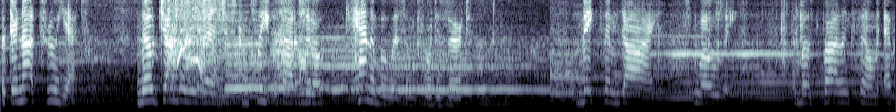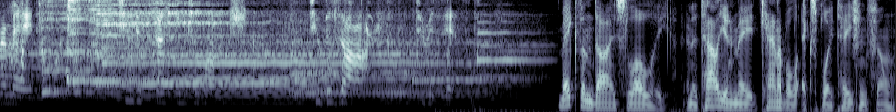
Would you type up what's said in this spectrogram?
But they're not through yet. No jungle revenge is complete without a little cannibalism for dessert. Make them die. slowly. The most violent film ever made. Too disgusting to watch. Too bizarre to resist. Make Them Die Slowly, an Italian made cannibal exploitation film,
